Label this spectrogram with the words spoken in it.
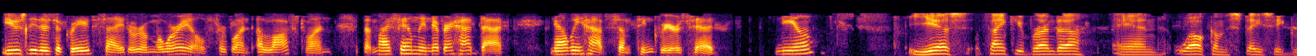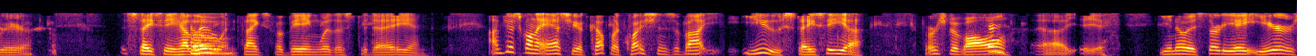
Usually there's a gravesite or a memorial for one, a lost one, but my family never had that. Now we have something, Greer said. Neil? Yes, thank you, Brenda, and welcome, Stacy Greer. Stacy, hello, hello, and thanks for being with us today. And I'm just going to ask you a couple of questions about you, Stacy. Uh, First of all, uh, you know it's 38 years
